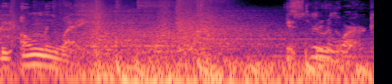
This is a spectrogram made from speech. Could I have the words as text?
The only way is through, the work.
